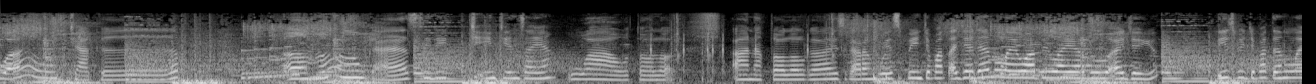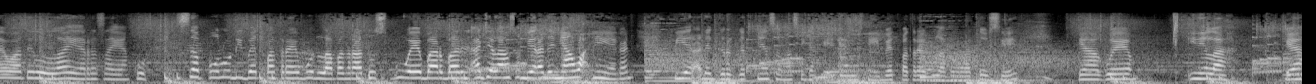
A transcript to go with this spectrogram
Wow cakep. Uh kasih di cincin sayang. Wow tolol. Anak tolol guys. Sekarang gue spin cepat aja dan lewati layar dulu aja yuk. Di spin cepat dan lewati layar sayangku 10 di bet 4800 gue barbarin aja langsung biar ada nyawanya ya kan? Biar ada gregetnya sama si kakek Deus nih bet 4800 ya. Ya gue inilah ya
